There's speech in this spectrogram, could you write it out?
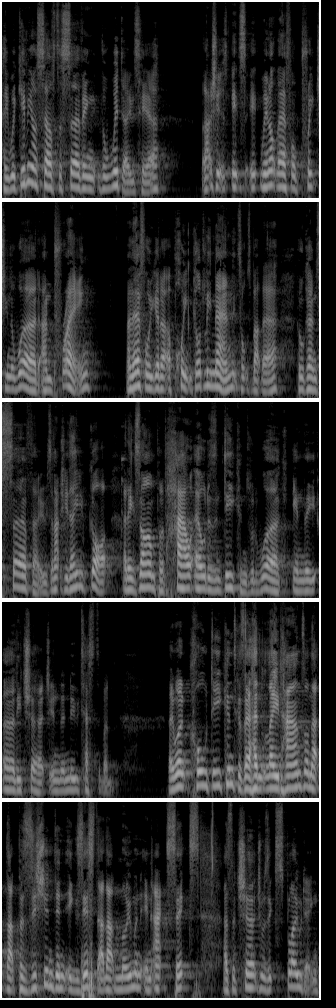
hey, we're giving ourselves to serving the widows here, but actually it's, it's, it, we're not therefore preaching the word and praying, and therefore you're going to appoint godly men, it talks about there, who and serve those. And actually there you've got an example of how elders and deacons would work in the early church in the New Testament. They weren't called deacons because they hadn't laid hands on that. That position didn't exist at that moment in Acts 6 as the church was exploding.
